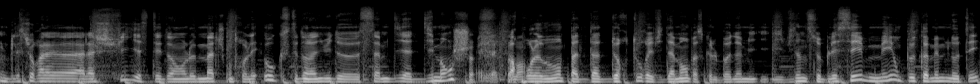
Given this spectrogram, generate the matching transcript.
Une blessure à la, à la cheville, et c'était dans le match contre les Hawks, c'était dans la nuit de samedi à dimanche. exactement. Alors pour le moment, pas de date de retour évidemment parce que le bonhomme il, il vient de se blesser, mais on peut quand même noter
